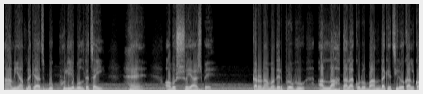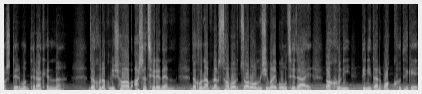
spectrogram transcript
আমি আপনাকে আজ বুক ফুলিয়ে বলতে চাই হ্যাঁ অবশ্যই আসবে। কারণ আমাদের প্রভু আল্লাহ তালা কোনো বান্দাকে চিরকাল কষ্টের মধ্যে রাখেন না। যখন আপনি সব আশা ছেড়ে দেন, যখন আপনার সবর চরম সীমায় পৌঁছে যায়, তখনই তিনি তার পক্ষ থেকে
